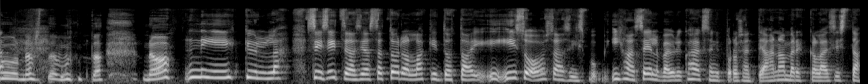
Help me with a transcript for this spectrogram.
kuunnosta, mutta no. Niin, kyllä. Siis itse asiassa todellakin tota, iso osa, siis ihan selvä, yli 80 prosenttia amerikkalaisista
